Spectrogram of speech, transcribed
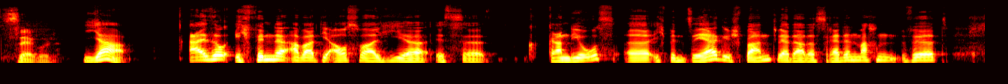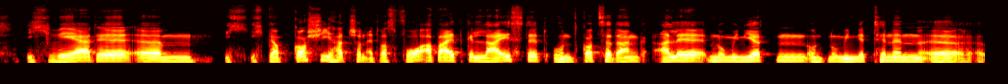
Sehr gut. Ja, also ich finde aber die Auswahl hier ist äh, grandios. Äh, ich bin sehr gespannt, wer da das Rennen machen wird. Ich werde, ähm, ich, ich glaube, Goshi hat schon etwas Vorarbeit geleistet und Gott sei Dank alle Nominierten und Nominiertinnen, äh,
